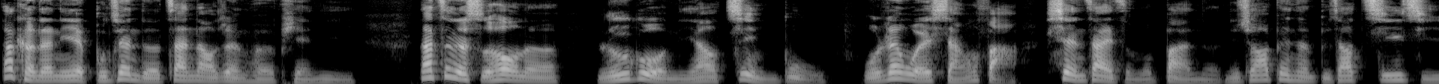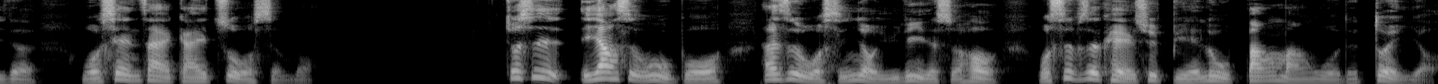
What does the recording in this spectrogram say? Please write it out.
那可能你也不见得占到任何便宜。那这个时候呢，如果你要进步，我认为想法现在怎么办呢？你就要变成比较积极的。我现在该做什么？就是一样是五五波，但是我行有余力的时候，我是不是可以去别路帮忙我的队友？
